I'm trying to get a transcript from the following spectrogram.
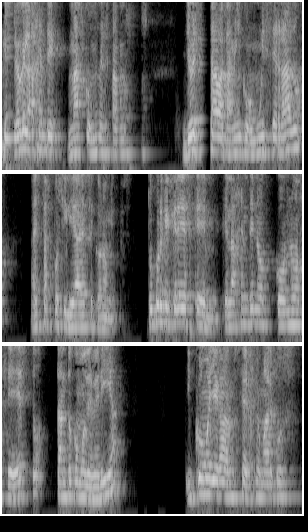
Creo que la gente más común estamos. Yo estaba también como muy cerrado a estas posibilidades económicas. ¿Tú por qué crees que, que la gente no conoce esto tanto como debería? ¿Y cómo llega Sergio Marcus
